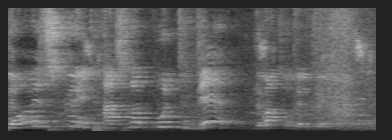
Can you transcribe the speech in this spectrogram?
the Holy Spirit has not put to death the works of the flesh.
